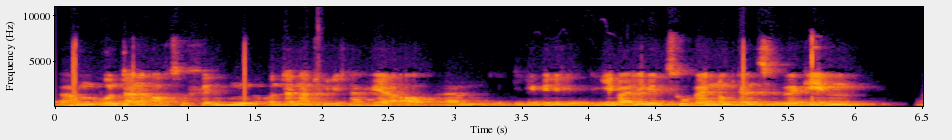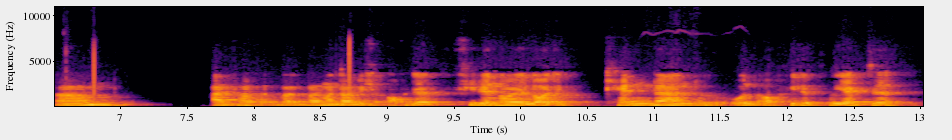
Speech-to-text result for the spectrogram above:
ähm, und dann auch zu finden und dann natürlich nachher auch ähm, die jeweilige, jeweilige Zuwendung dann zu übergeben. Ähm, einfach, weil man dadurch auch wieder viele neue Leute kennenlernt und auch viele Projekte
